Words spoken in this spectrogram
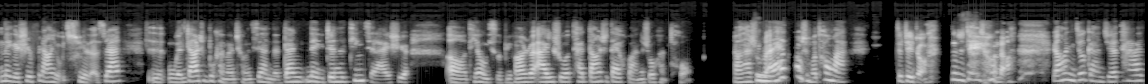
那个是非常有趣的，虽然呃文章是不可能呈现的，但那个真的听起来是呃挺有意思的。比方说阿姨说她当时戴环的时候很痛，然后她说说哎痛什么痛啊？就这种 就是这种的，然后你就感觉她。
